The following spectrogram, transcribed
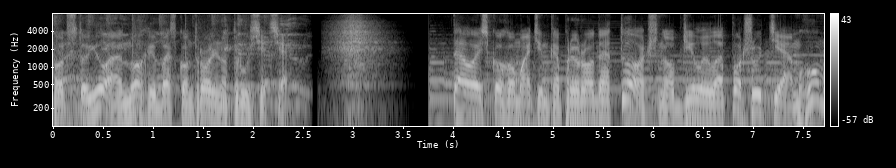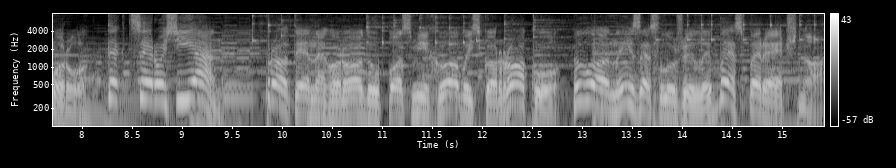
От стою, а ноги безконтрольно трусяться. Та ось кого матінка природа точно обділила почуттям гумору, так це росіян. Проте нагороду посміховисько року вони заслужили безперечно.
